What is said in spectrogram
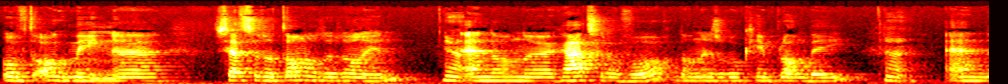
over het algemeen uh, zet ze dat dan er dan in. Ja. En dan gaat ze ervoor. Dan is er ook geen plan B. Ja. En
